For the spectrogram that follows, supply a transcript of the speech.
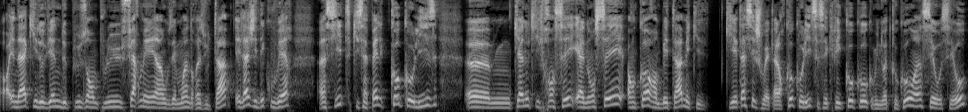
Or, il y en a qui deviennent de plus en plus fermés, hein, vous avez moins de résultats. Et là j'ai découvert un site qui s'appelle Cocolize, euh, qui est un outil français et annoncé encore en bêta, mais qui qui est assez chouette. Alors Cocolize, ça s'écrit Coco comme une noix de coco, hein, C-O-C-O,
